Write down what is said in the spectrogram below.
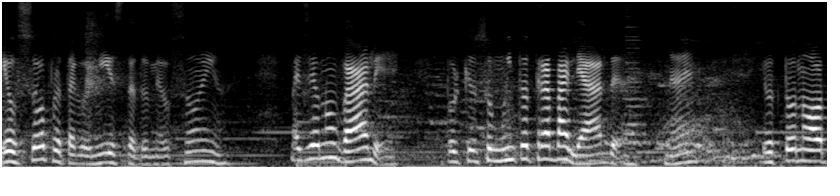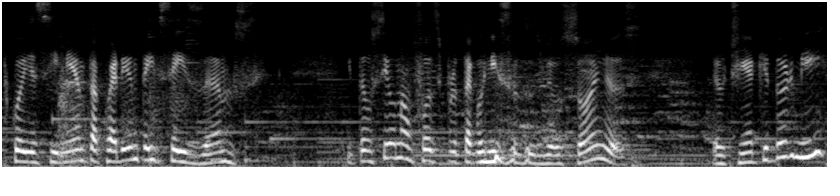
Eu sou protagonista do meu sonho, mas eu não vale, porque eu sou muito trabalhada, né? Eu estou no autoconhecimento há 46 anos. Então, se eu não fosse protagonista dos meus sonhos, eu tinha que dormir,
